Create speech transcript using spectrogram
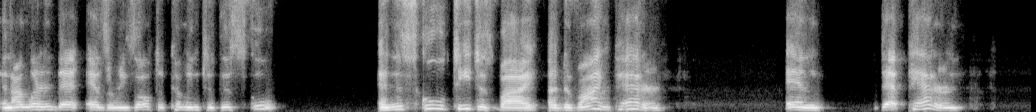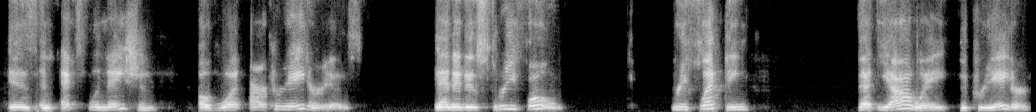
And I learned that as a result of coming to this school. And this school teaches by a divine pattern. And that pattern is an explanation of what our Creator is. And it is threefold, reflecting that Yahweh, the Creator,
